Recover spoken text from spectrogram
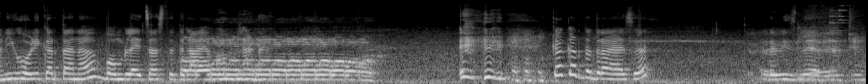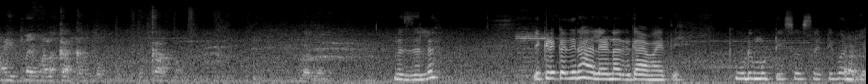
आणि होळी करताना बोंबलायचं असतं तर राया बोंबला का करतात राया सर? विजले. मस्त झालं. इकडे कधी राहायला येणार काय माहिती? एवढी मोठी सोसायटी बनवली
